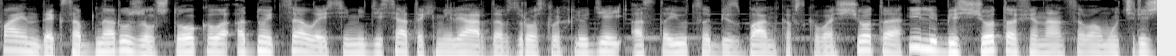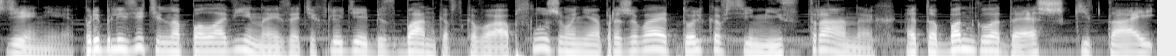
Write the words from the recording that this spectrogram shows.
Findex обнаружил, что около 1,7 миллиарда взрослых людей остаются без банковского счета или без счета в финансовом учреждении. Приблизительно половина из этих людей без банковского обслуживания проживает только в семи странах. Это Бангладеш, Китай,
